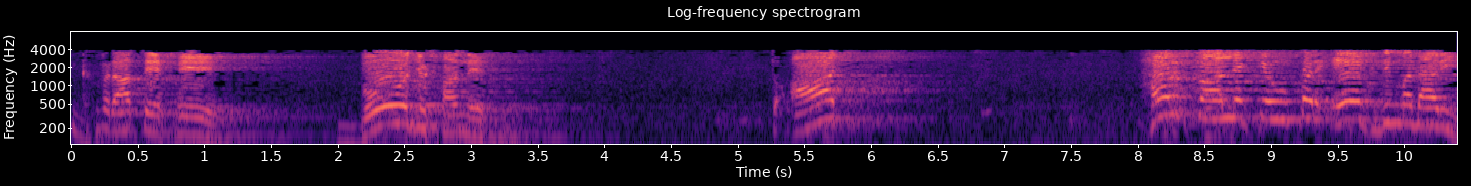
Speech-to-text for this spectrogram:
گھبراتے تھے، بوجھ اٹھانے تھے۔ تو آج ہر سالک کے اوپر ایک ذمہ داری۔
